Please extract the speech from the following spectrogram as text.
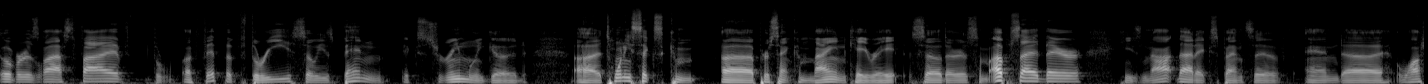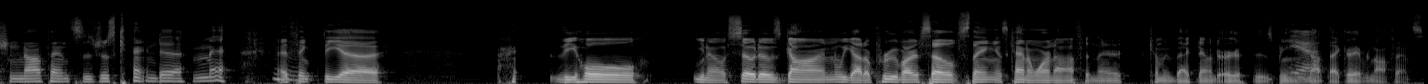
over his last five, th- a FIP of three, so he's been extremely good. Uh, 26 com- uh, percent combined K rate, so there is some upside there. He's not that expensive, and uh, Washington offense is just kind of meh. I think the uh, the whole you know Soto's gone, we got to prove ourselves thing is kind of worn off, and they're coming back down to earth as being Yeah. not that great of an offense.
